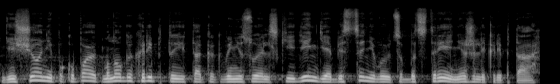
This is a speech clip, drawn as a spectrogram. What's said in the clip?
Еще они покупают много крипты, так как венесуэльские деньги обесцениваются быстрее, нежели крипта.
